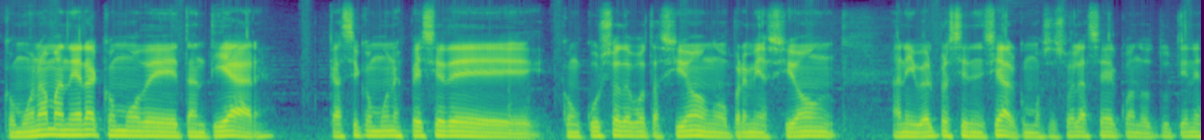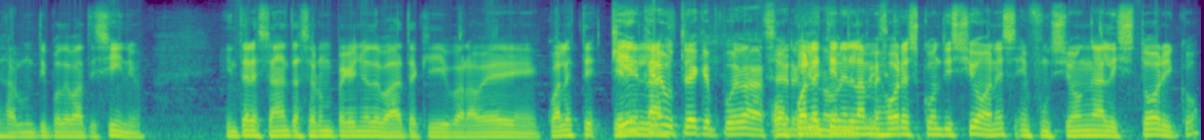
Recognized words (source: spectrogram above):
como una manera como de tantear, casi como una especie de concurso de votación o premiación a nivel presidencial, como se suele hacer cuando tú tienes algún tipo de vaticinio. Interesante hacer un pequeño debate aquí para ver eh, cuáles ¿Quién tienen cree las- usted que pueda o ser el cuáles tienen las mejores condiciones en función al histórico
